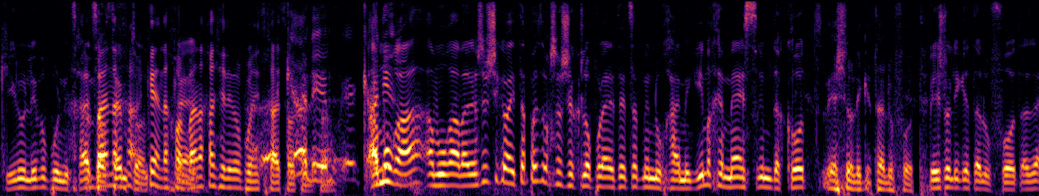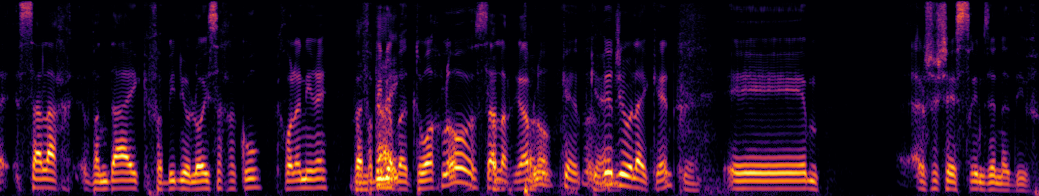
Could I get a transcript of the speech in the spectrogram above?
כאילו ליברפול ניצחה את סאוטהמפטון. כן, נכון, בהנחה שליברפול ניצחה את כן. אני- אני- אמורה, אמורה, אבל אני חושב שגם הייתה פה איזו מחשבה של קלופ אולי לתת קצת מנוחה, הם מגיעים אחרי 120 דקות ויש לו ליגת אלופות. ויש לו ליגת אלופות, אז סאלח, ונדייק, פביניו לא ישחקו, ככל הנראה. ונדייק? פביניו בטוח לא, סאלח גם לא, כן, כן. וירג'י אולי כן. כן. אני חושב ש-20 זה נדיב,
